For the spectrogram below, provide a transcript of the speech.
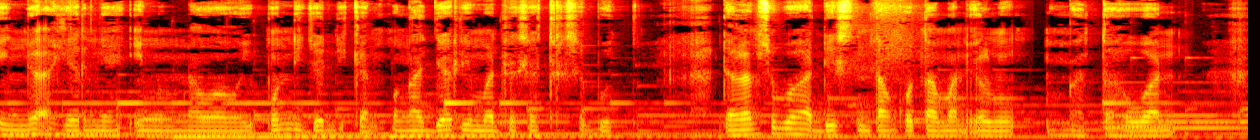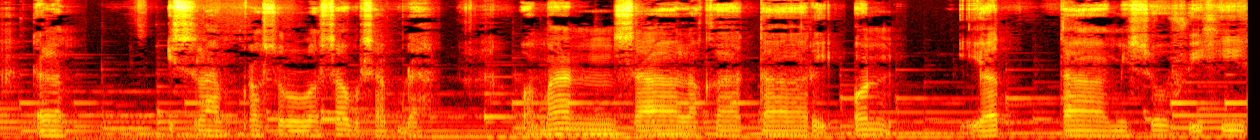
Hingga akhirnya Imam Nawawi pun dijadikan pengajar di madrasah tersebut. Dalam sebuah hadis tentang keutamaan ilmu pengetahuan dalam Islam Rasulullah SAW bersabda Waman salaka tari'un yattamisu fihi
